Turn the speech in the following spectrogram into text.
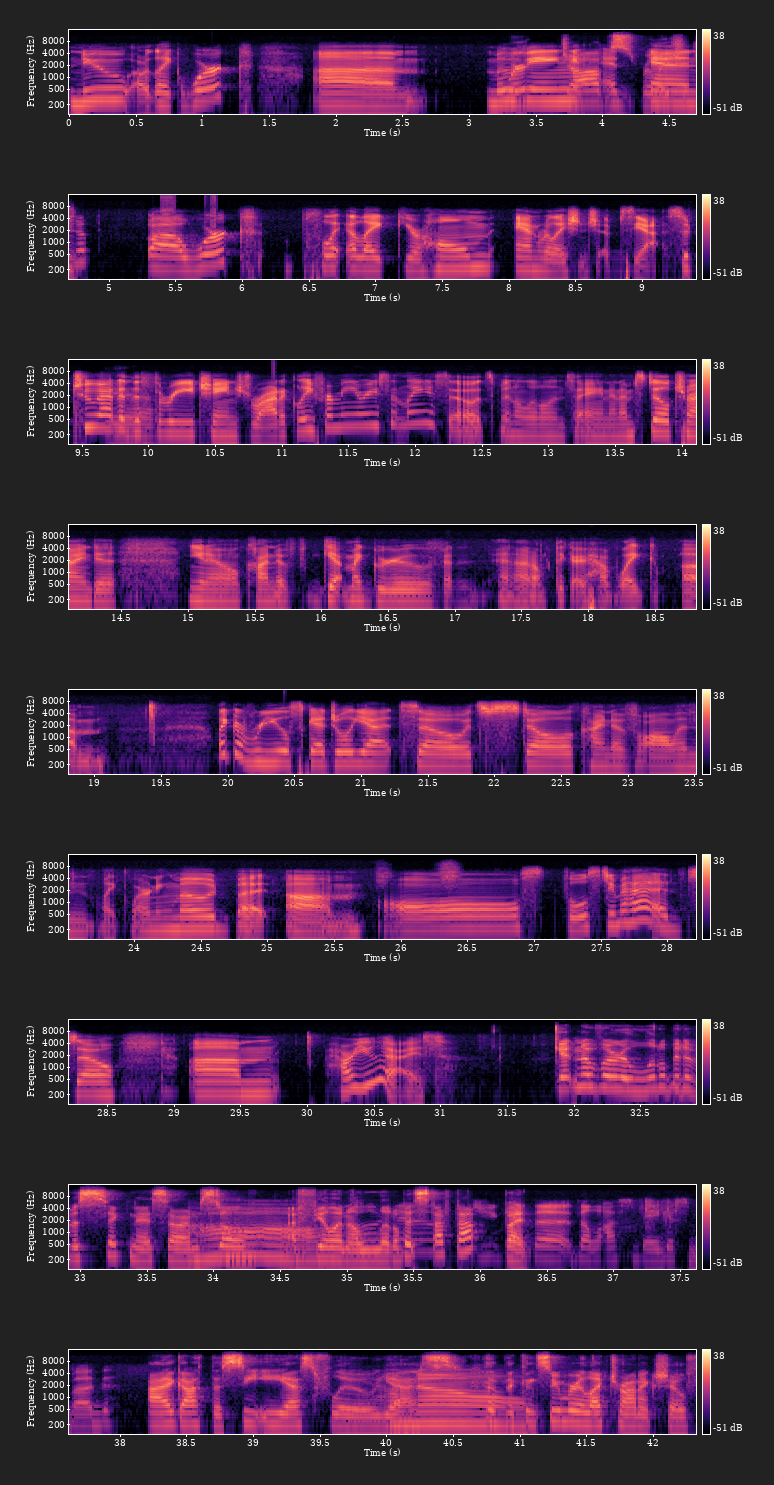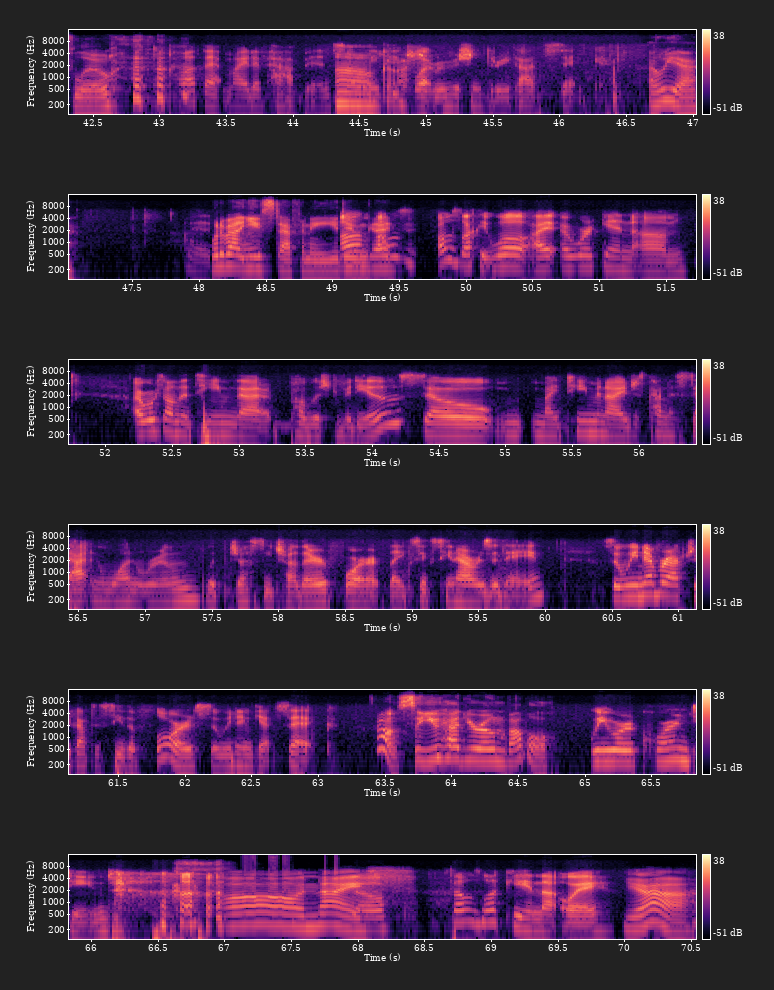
new, like work, um, moving, jobs, and, relationship? and uh, work, pl- like your home and relationships. Yeah. So two out of the three changed radically for me recently. So it's been a little insane, and I'm still trying to, you know, kind of get my groove, and and I don't think I have like um like a real schedule yet, so it's still kind of all in like learning mode, but um all full steam ahead. So um how are you guys? Getting over a little bit of a sickness, so I'm still uh, Oh. feeling a little bit stuffed up. Did you But get the, the Las Vegas bug? I got the CES flu. Yes, no. the Consumer Electronics Show flu. I thought that might have happened. So Oh, many gosh. people at Revision 3 got sick. oh yeah. But- What about you, Stephanie? You doing Um, good? I was, I was lucky. Well, I, I work in um, I worked on the team that published videos. So my team and I just kind of sat in one room with just each other for like 16 hours a day. So we never actually got to see the floors, so we didn't get sick. oh, so you had your own bubble. We were quarantined. Oh, nice. so I was lucky in that way. Yeah.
